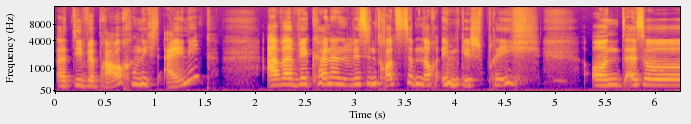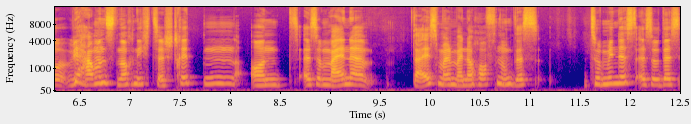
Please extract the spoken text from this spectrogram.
äh, die wir brauchen, nicht einig. Aber wir können, wir sind trotzdem noch im Gespräch. Und also wir haben uns noch nicht zerstritten. Und also meine, da ist mal meine Hoffnung, dass zumindest, also dass,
